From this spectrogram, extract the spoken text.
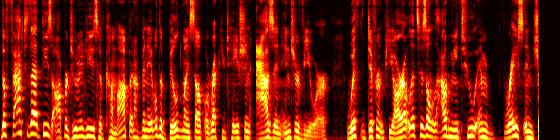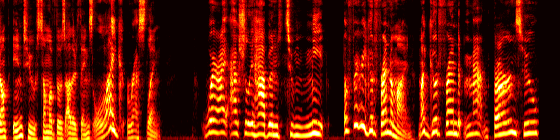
the fact that these opportunities have come up and I've been able to build myself a reputation as an interviewer with different PR outlets has allowed me to embrace and jump into some of those other things like wrestling, where I actually happened to meet a very good friend of mine, my good friend Matt Burns, who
